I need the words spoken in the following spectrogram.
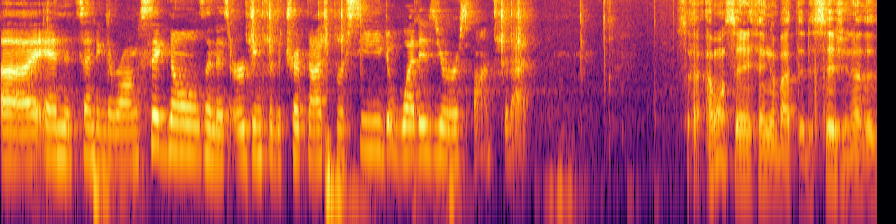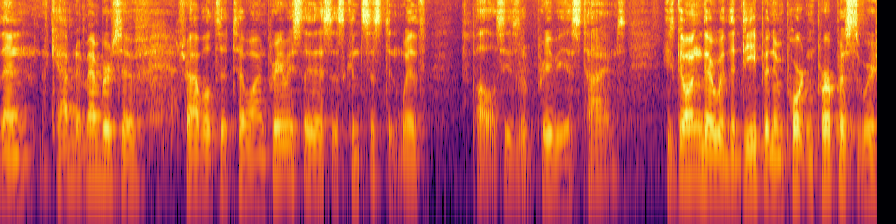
uh, and it's sending the wrong signals and is urging for the trip not to proceed. What is your response to that? So I won't say anything about the decision other than the cabinet members have traveled to Taiwan previously. This is consistent with policies of previous times. He's going there with a deep and important purpose. We're,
